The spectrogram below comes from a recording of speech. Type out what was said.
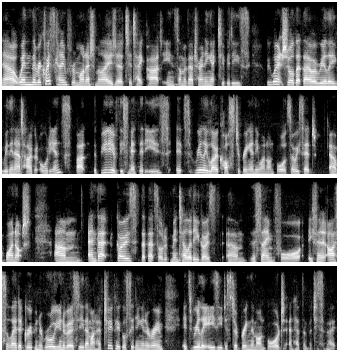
Now, when the request came from Monash Malaysia to take part in some of our training activities, we weren't sure that they were really within our target audience, but the beauty of this method is it's really low cost to bring anyone on board. So we said, uh, why not? Um, and that goes that that sort of mentality goes um, the same for if an isolated group in a rural university they might have two people sitting in a room it's really easy just to bring them on board and have them participate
